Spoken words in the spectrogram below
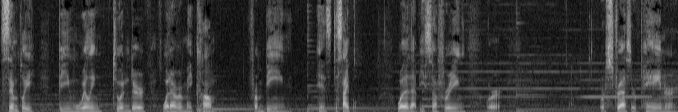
simply being willing to endure whatever may come from being his disciple, whether that be suffering or or stress or pain or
